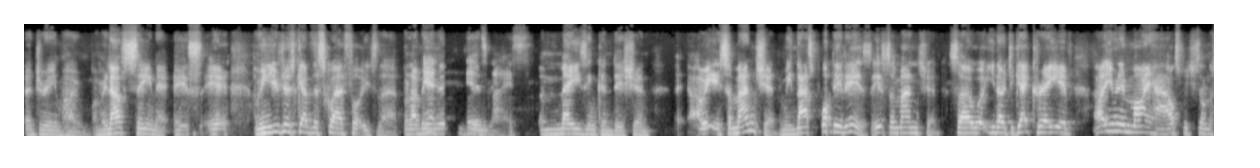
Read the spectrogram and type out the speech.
a dream home. I mean, I've seen it. It's it. I mean, you just gave the square footage there, but I mean, It- it's it's nice. amazing condition. I mean, it's a mansion. I mean, that's what it is. It's a mansion. So, uh, you know, to get creative, uh, even in my house, which is on a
